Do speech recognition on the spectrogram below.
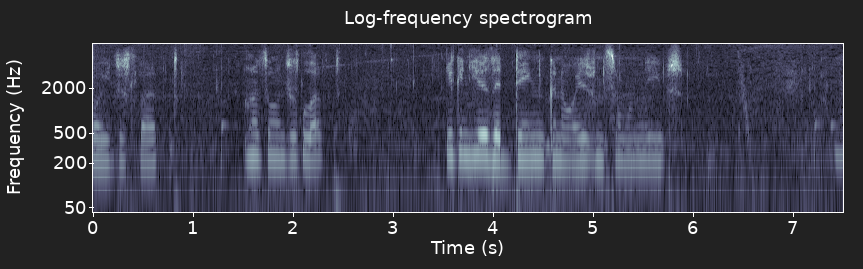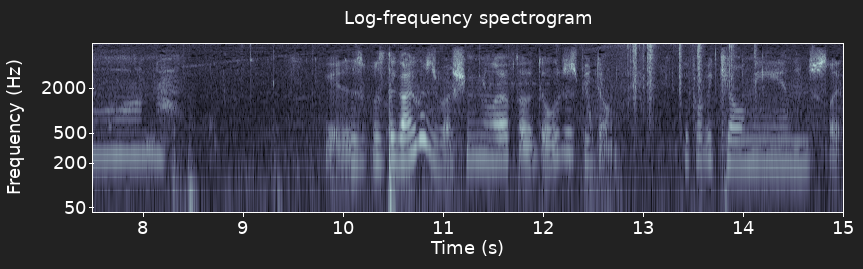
Oh, he just left. Oh, someone just left. You can hear the ding noise when someone leaves. Come on. Wait, is, was the guy who was rushing me left? That would, that would just be dumb. He'll probably kill me and then just like,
